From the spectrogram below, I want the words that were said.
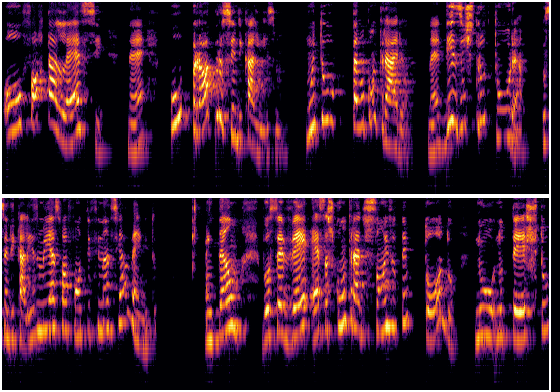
ou fortalece né, o próprio sindicalismo. Muito pelo contrário, né, desestrutura o sindicalismo e a sua fonte de financiamento. Então, você vê essas contradições o tempo todo no, no texto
